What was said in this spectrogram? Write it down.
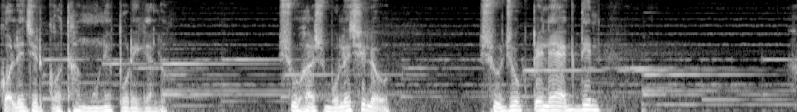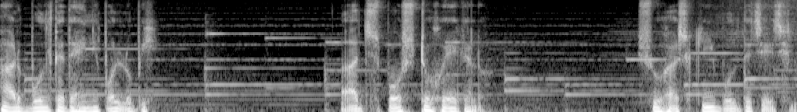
কলেজের কথা মনে পড়ে গেল। সুহাস বলেছিল, সুযোগ পেলে একদিন আর বলতে দেয়নি পল্লবী। আজ স্পষ্ট হয়ে গেল। সুহাস কি বলতে চেয়েছিল?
